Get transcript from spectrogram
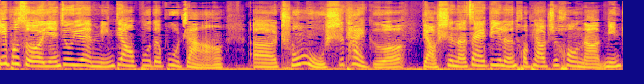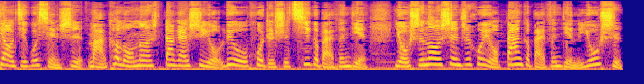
伊普索研究院民调部的部长呃楚姆施泰格表示呢，在第一轮投票之后呢，民调结果显示马克龙呢大概是有六或者是七个百分点，有时呢甚至会有八个百分点的优势。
